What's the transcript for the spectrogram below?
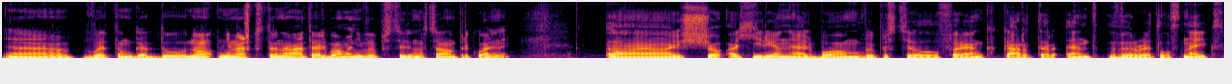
Э, В этом году... Ну, немножко странноватый альбом они выпустили, но в целом прикольный. А, Еще охеренный альбом выпустил Фрэнк Картер and the Rattlesnakes.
